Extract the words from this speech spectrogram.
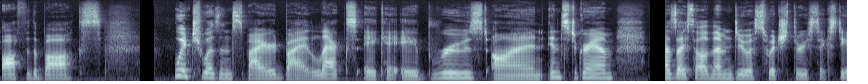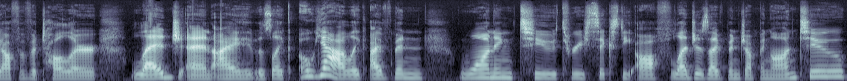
off of the box which was inspired by Lex, aka Bruised, on Instagram as I saw them do a switch 360 off of a taller ledge, and I was like, oh yeah, like I've been wanting to 360 off ledges I've been jumping onto,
